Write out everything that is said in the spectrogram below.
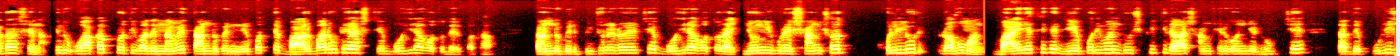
আধা সেনা। কিন্তু ওয়াকাপ প্রতিবাদের নামে তাণ্ডবের নেপথ্যে বারবার উঠে আসছে বহিরাগতদের কথা। তাণ্ডবের পিছনে রয়েছে বহিরাগতরাই। জঙ্গিপুরের সাংসদ খলিলুর রহমান। বাইরে থেকে যে পরিমাণ দুষ্কৃতীরা শামশেরগঞ্জে ঢুকছে, তাতে পুলিশ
